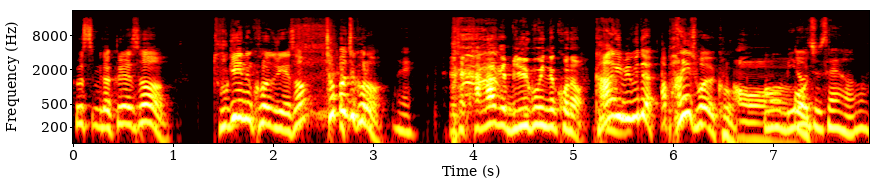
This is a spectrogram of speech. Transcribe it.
그렇습니다. 그래서 두 개 있는 코너 중에서 첫 번째 코너 네. 요새 강하게 밀고 있는 코너. 강하게 밀고 있는데 아 반응이 좋아요 이 코너. 어, 어, 밀어주세요.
